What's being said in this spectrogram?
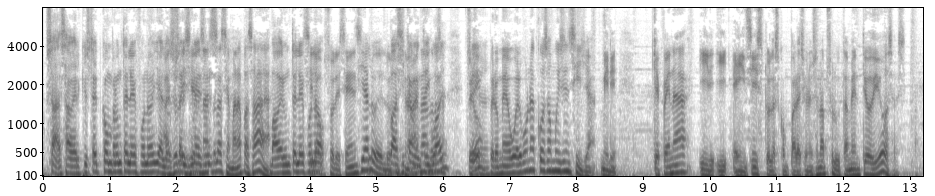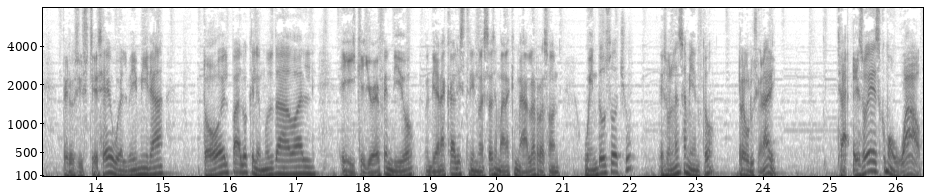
O sea, saber que usted compra un teléfono y a A los seis meses la semana pasada. va a haber un Sí, teléfono. la obsolescencia, lo de lo básicamente igual. Pero, Sí. pero me devuelvo una cosa muy sencilla. Mire, qué pena, y, y- e insisto, las comparaciones son absolutamente odiosas. Pero si usted se devuelve y mira todo el palo que le hemos dado al. y que yo he defendido, Diana Calistrino esta semana que me da la razón, Windows 8 es un lanzamiento revolucionario. O sea, eso es como wow.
